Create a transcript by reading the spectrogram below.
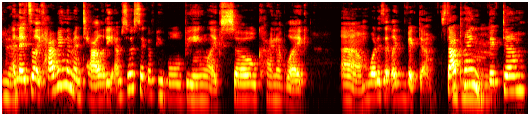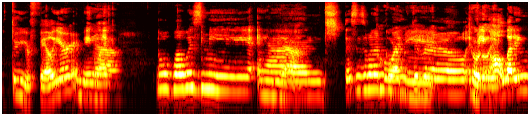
Yeah. And it's like having the mentality. I'm so sick of people being like so kind of like, um, what is it like victim? Stop playing Mhm. victim through your failure and being yeah. like, well, woe is me, and Yeah. this is what I'm Poor going me. through, and being all letting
